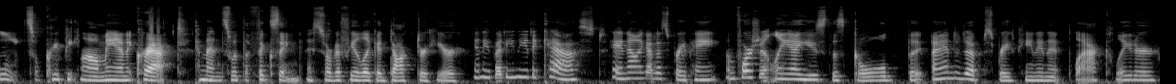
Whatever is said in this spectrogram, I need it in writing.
Ooh, it's so creepy. Oh man, it cracked. Commence with the fixing. I sort of feel like a doctor here. Anybody need a cast? Okay, now I got a spray paint. Unfortunately, I used this gold, but I ended up spray painting it black later.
